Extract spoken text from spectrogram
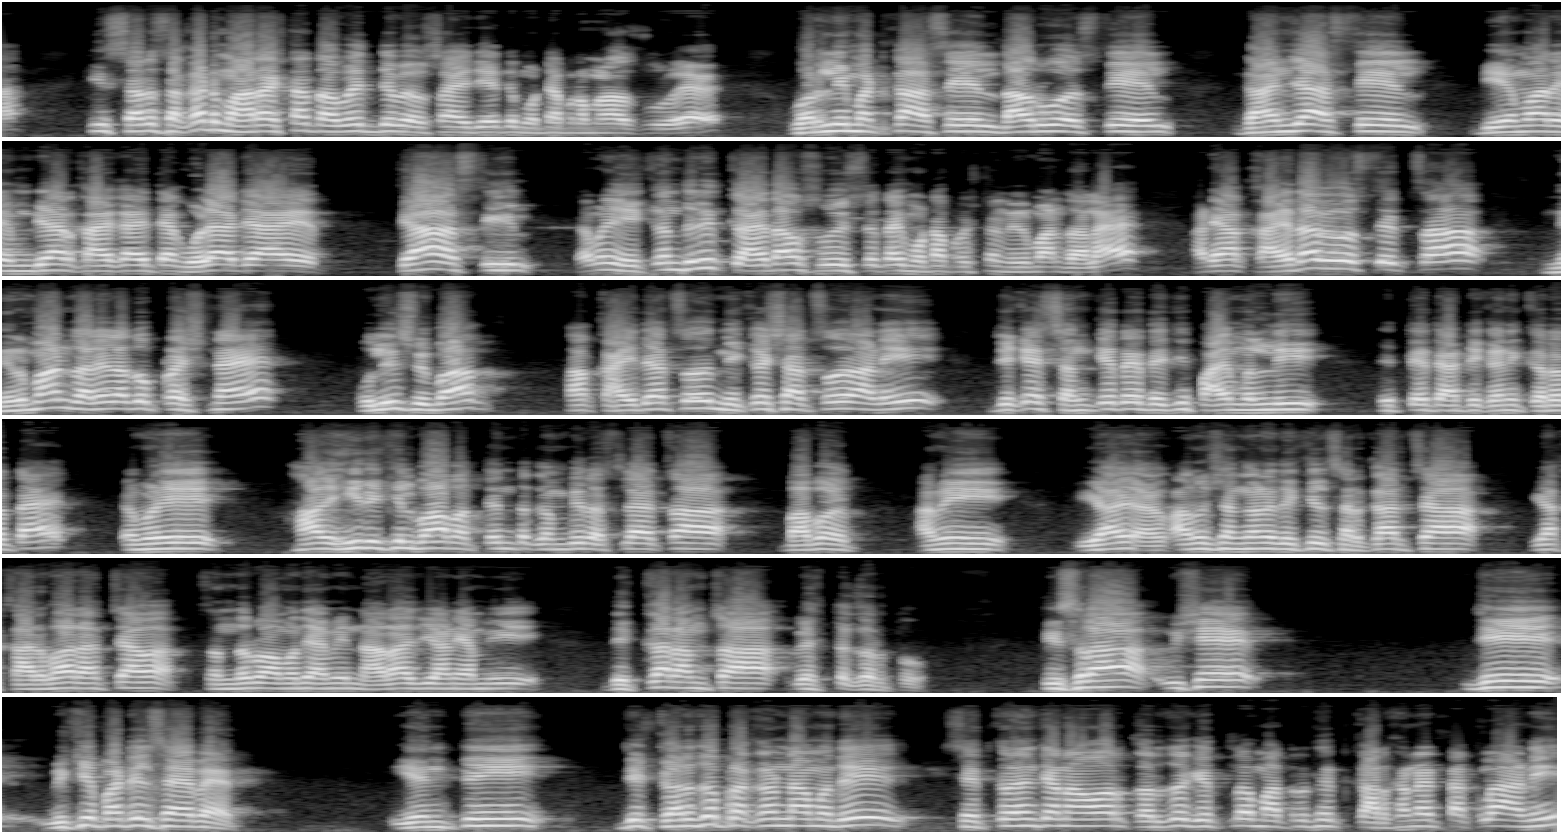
की सरसकट महाराष्ट्रात अवैध व्यवसाय जे आहे ते मोठ्या प्रमाणावर सुरू आहे. वरली मटका असेल दारू असतील गांजा असतील डीएमआर एमडीआर काय काय त्या गोळ्या ज्या आहेत त्या असतील. त्यामुळे एकंदरीत कायदा व सुव्यवस्थेचा मोठा प्रश्न निर्माण झाला आहे. आणि हा कायदा व्यवस्थेचा निर्माण झालेला जो प्रश्न आहे पोलीस विभाग हा कायद्याचं निकषाचं आणि जे काही संकेत आहे त्याची पायमल्ली हे ते त्या ठिकाणी करत आहे. त्यामुळे हा ही देखील बाब अत्यंत गंभीर असल्याचा बाबत आम्ही या अनुषंगाने देखील सरकारच्या या कारभाराच्या संदर्भामध्ये आम्ही नाराजी आणि आम्ही धिक्कार आमचा व्यक्त करतो. तिसरा विषय जे विखे पाटील साहेब आहेत यांनी जे कर्ज प्रकरणामध्ये शेतकऱ्यांच्या नावावर कर्ज घेतलं मात्र थेट कारखान्यात टाकलं आणि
